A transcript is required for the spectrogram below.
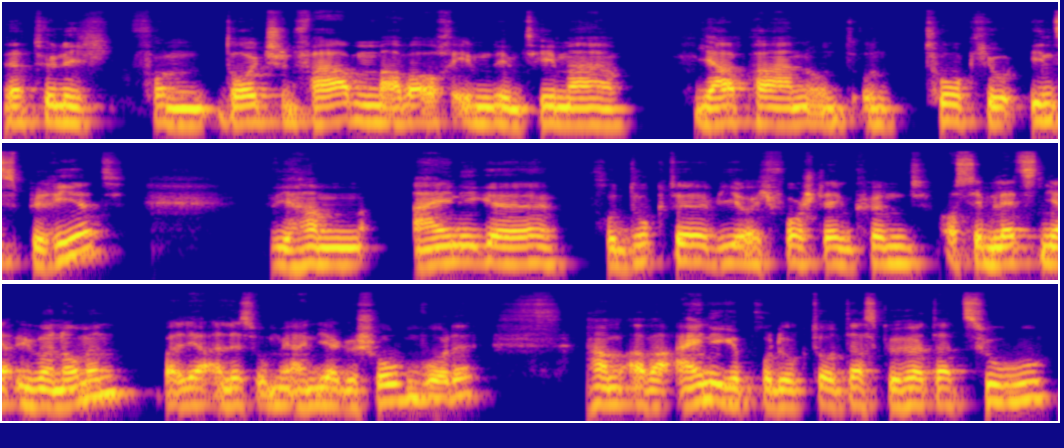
Natürlich von deutschen Farben, aber auch eben dem Thema Japan und, und Tokio inspiriert. Wir haben einige Produkte, wie ihr euch vorstellen könnt, aus dem letzten Jahr übernommen, weil ja alles um ein Jahr geschoben wurde, haben aber einige Produkte, und das gehört dazu,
